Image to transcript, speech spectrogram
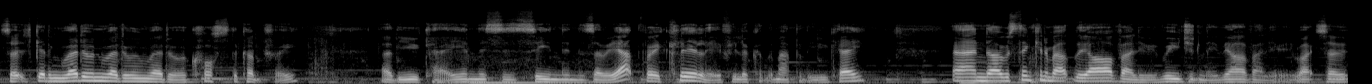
So it's getting redder and redder and redder across the country, uh, the UK, and this is seen in the Zoe app very clearly if you look at the map of the UK. And I was thinking about the R value regionally, the R value, right? So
